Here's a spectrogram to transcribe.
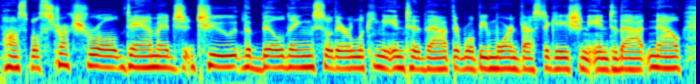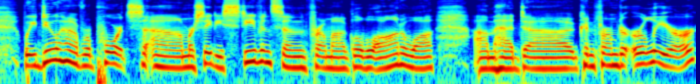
possible structural damage to the building, so they're looking into that. There will be more investigation into that. Now, we do have reports. Mercedes Stephenson from Global Ottawa um, had confirmed earlier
